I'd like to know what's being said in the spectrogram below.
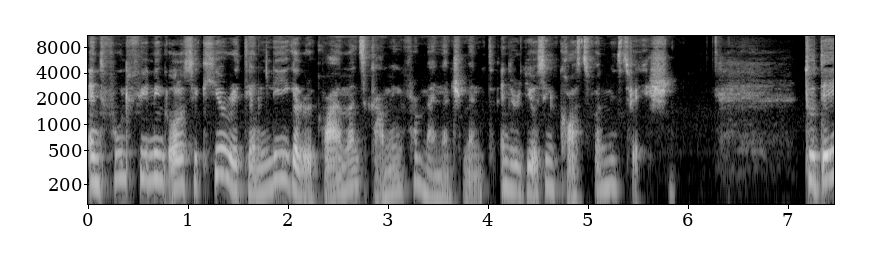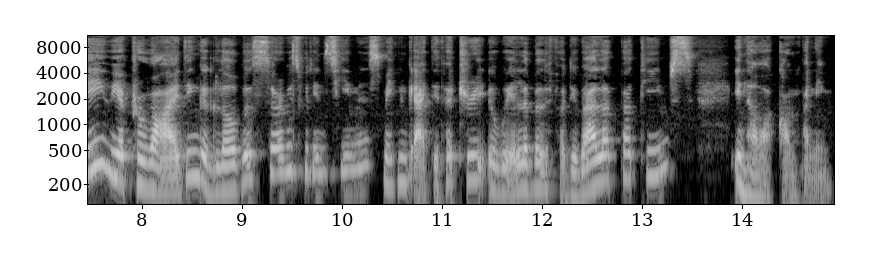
and fulfilling all security and legal requirements coming from management and reducing costs for administration. Today, we are providing a global service within Siemens, making Artifactory available for developer teams in our company.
